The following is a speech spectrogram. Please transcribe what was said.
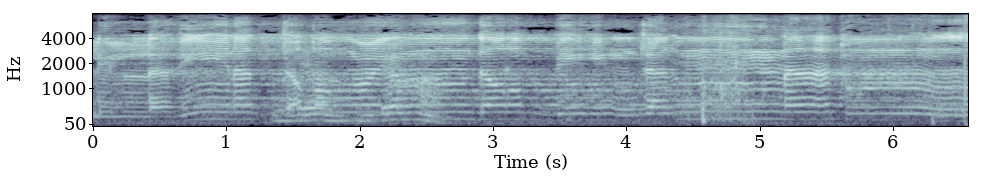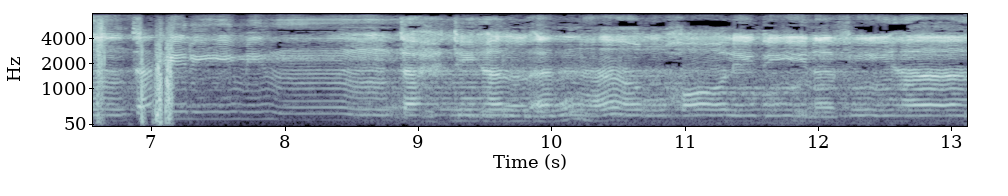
للذين اتقوا عند ربهم جنات تحتها الأنهار خالدين فيها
